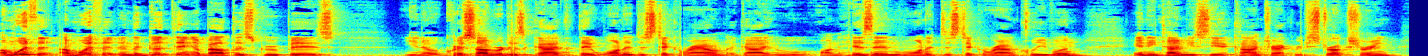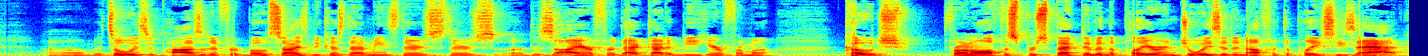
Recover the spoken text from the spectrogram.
I'm with it. I'm with it. And the good thing about this group is, you know, Chris Hubbard is a guy that they wanted to stick around, a guy who, on his end, wanted to stick around Cleveland. Anytime you see a contract restructuring, um, it's always a positive for both sides because that means there's there's a desire for that guy to be here from a coach, front office perspective, and the player enjoys it enough at the place he's at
